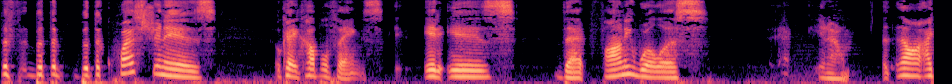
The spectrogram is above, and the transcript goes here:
the, but the but the question is, okay, a couple things. It is that Fani Willis, you know, no, I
